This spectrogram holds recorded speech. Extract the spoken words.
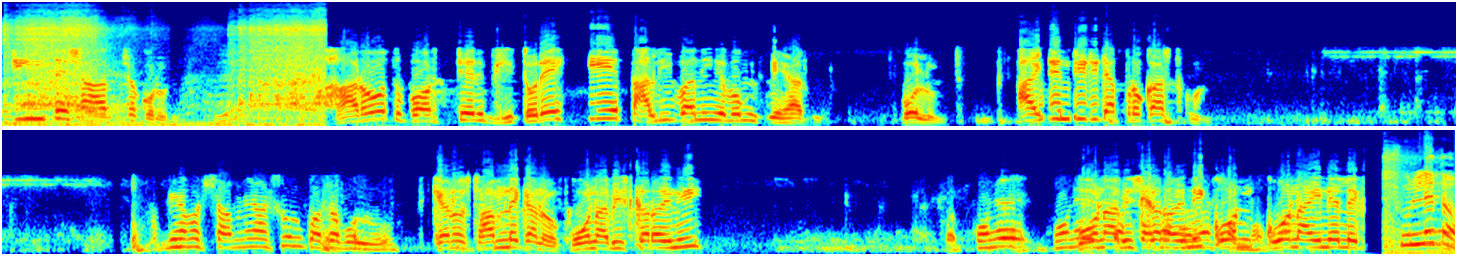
চিনতে সাহায্য করুন। ভারতবর্ষের ভিতরে কে তালিবানি এবং জেহাদি? বলুন। আইডেন্টিটিটা প্রকাশ করুন। আপনি আমার সামনে আসুন কথা বলব। কেন সামনে কেন? কোন আবিষ্কার হয়নি? ফোনে কোন আবিষ্কার হয়নি? কোন কোন আইনে লেখা শুনলে তো?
